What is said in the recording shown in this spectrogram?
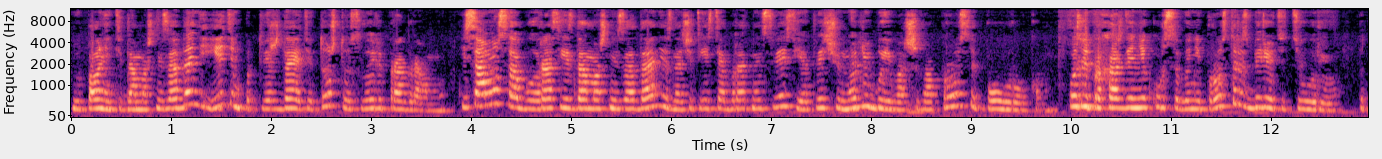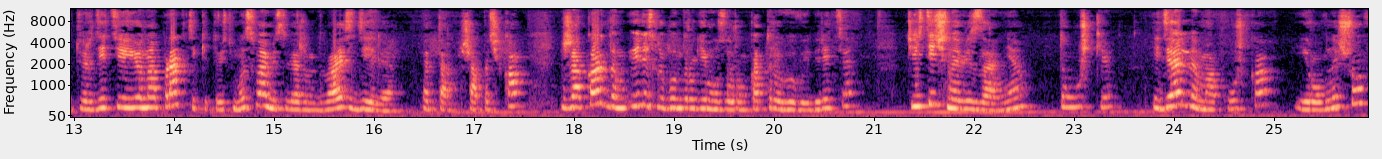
выполняете домашнее задание и этим подтверждаете то, что усвоили программу. И само собой, раз есть домашнее задание, значит есть обратная связь, я отвечу на любые ваши вопросы по урокам. После прохождения курса вы не просто разберете теорию, подтвердите ее на практике, то есть мы с вами свяжем два изделия. Это шапочка с жаккардом или с любым другим узором, который вы выберете. Частичное вязание, тушки, идеальная макушка и ровный шов.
